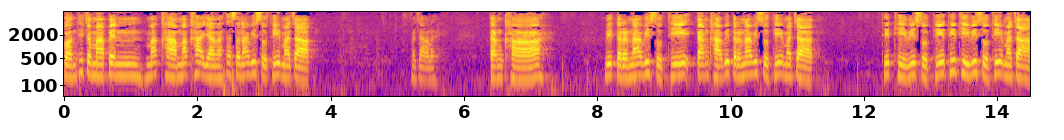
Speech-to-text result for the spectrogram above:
ก่อนที่จะมาเป็นมัคคามัคคะยานทัศนวิสุทธิมาจากมาจากอะไรกังขาวิตรณวิสุทธิ กังขาวิตรณวิสุทธิมาจากทิฏฐิวิสุทธิ ทิฏฐิวิสุทธิมาจาก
